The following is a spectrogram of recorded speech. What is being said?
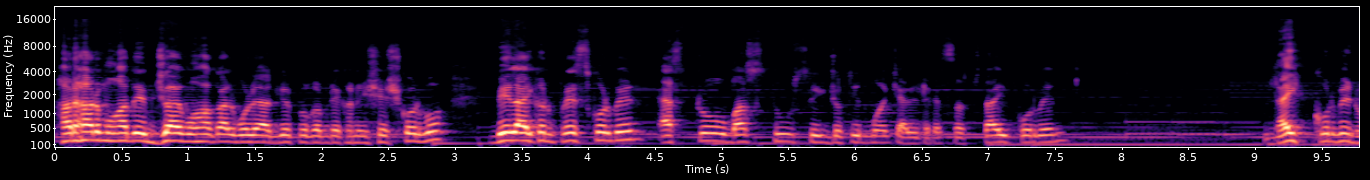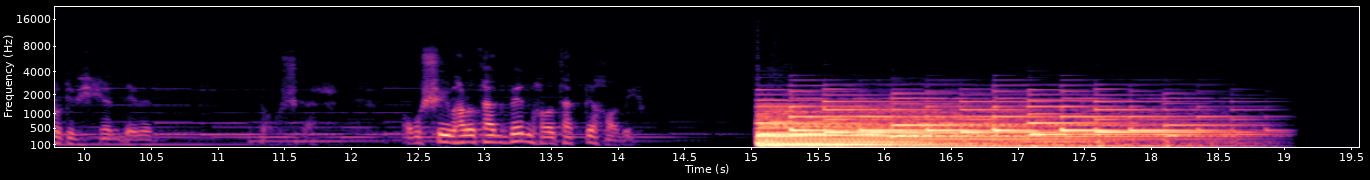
হর হর মহাদেব, জয় মহাকাল বলে আজকের প্রোগ্রামটা এখানেই শেষ করব। বেল আইকন প্রেস করবেন অ্যাস্ট্রো বাস্তু শ্রী জ্যোতির্ময় চ্যানেলটাকে সাবস্ক্রাইব করবেন লাইক করবেন নোটিফিকেশন দেবেন। নমস্কার। অবশ্যই ভালো থাকবেন, ভালো থাকতে হবে।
